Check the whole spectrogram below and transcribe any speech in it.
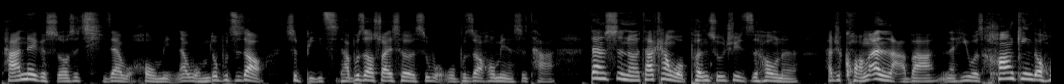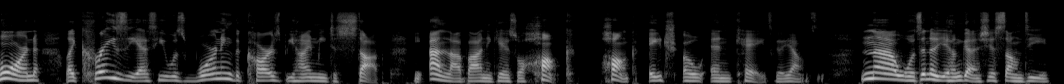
他那个时候是骑在我后面，那我们都不知道是彼此，他不知道摔车的是我，我不知道后面的是他。但是呢，他看我喷出去之后呢，他就狂按喇叭，那 he was honking the horn like crazy as he was warning the cars behind me to stop。你按喇叭，你可以说 honk。Honk h o n k 这个样子，那我真的也很感谢上帝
